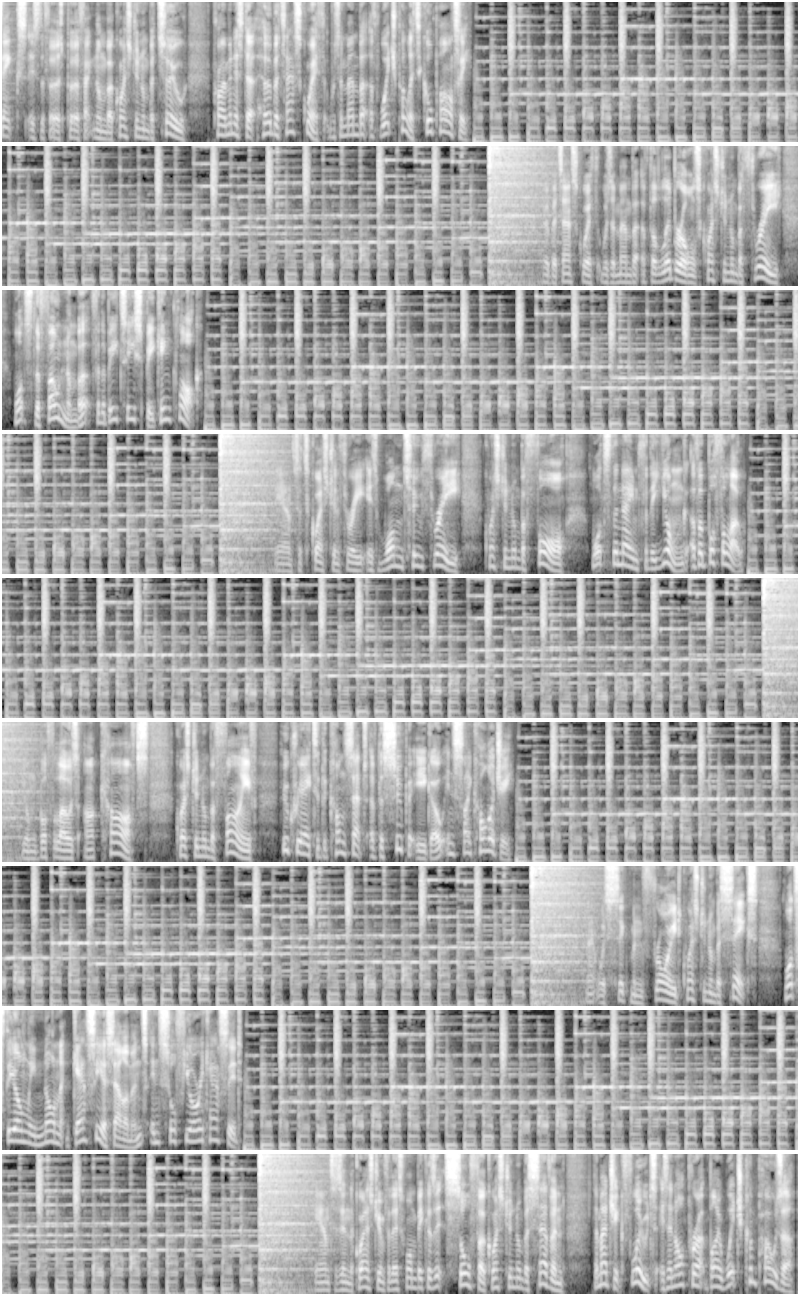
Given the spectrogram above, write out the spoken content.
Six is the first perfect number. Question number two. Prime Minister Herbert Asquith was a member of which political party? Herbert Asquith was a member of the Liberals. Question number three. What's the phone number for the BT speaking clock? Answer to question three is 123. Question number four. What's the name for the young of a buffalo? Young buffaloes are calves. Question number five. Who created the concept of the superego in psychology? That was Sigmund Freud. Question number six. What's the only non gaseous element in sulfuric acid? The answer's in the question for this one because it's sulfur. Question number seven. The Magic Flute is an opera by which composer?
